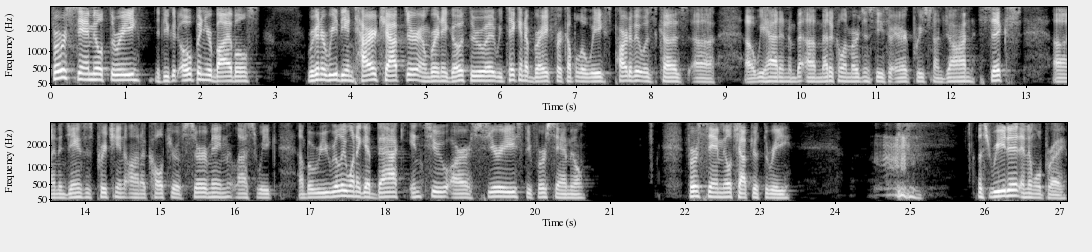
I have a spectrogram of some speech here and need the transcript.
1 Samuel 3, if you could open your Bibles, we're going to read the entire chapter and we're going to go through it. We've taken a break for a couple of weeks. Part of it was because uh, uh, we had an, a medical emergency, so Eric preached on John 6. Uh, and then James was preaching on a culture of serving last week. Uh, but we really want to get back into our series through 1 Samuel. 1 Samuel chapter 3. Let's read it and then we'll pray.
